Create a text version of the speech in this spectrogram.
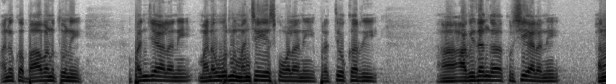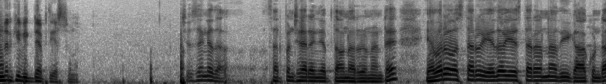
అనే ఒక భావనతోని పనిచేయాలని మన ఊరిని మంచిగా చేసుకోవాలని ప్రతి ఒక్కరి ఆ, విధంగా కృషి చేయాలని అందరికీ విజ్ఞప్తి చేస్తున్నా. చూసాం కదా సర్పంచ్ గారు ఏం చెప్తా ఉన్నారు అని అంటే ఎవరో వస్తారు ఏదో చేస్తారు అన్నది కాకుండా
